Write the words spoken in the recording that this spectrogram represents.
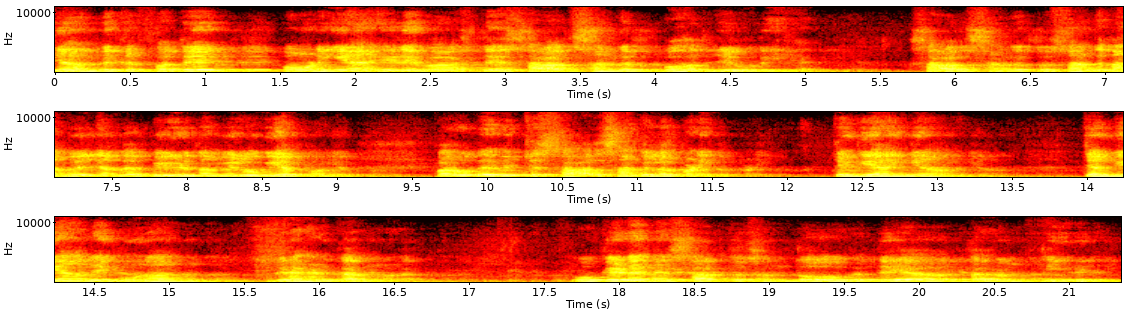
ਜੰਗ ਵਿੱਚ ਫਤਿਹ ਪਾਉਣੀ ਹੈ, ਇਹਦੇ ਵਾਸਤੇ ਸਾਧ ਸੰਗਤ ਬਹੁਤ ਜ਼ਰੂਰੀ ਹੈ। ਸਾਧ ਸੰਗਤ ਸੰਗ ਤਾਂ ਮਿਲ ਜਾਂਦਾ, ਭੀੜ ਤਾਂ ਮਿਲੂਗੀ ਆਪਾਂ ਨੂੰ, ਪਰ ਉਹਦੇ ਵਿੱਚ ਸਾਧ ਸੰਗ ਲੱਭਣੀ, ਚੰਗਿਆਈਆਂ, ਚੰਗਿਆਂ ਦੇ ਗੁਣਾਂ ਨੂੰ ਗ੍ਰਹਿਣ ਕਰਨਾ। ਉਹ ਕਿਹੜੇ ਨੇ? ਸਤ ਸੰਤੋਖ ਦਇਆ ਧਰਮ ਧੀਰਜ।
